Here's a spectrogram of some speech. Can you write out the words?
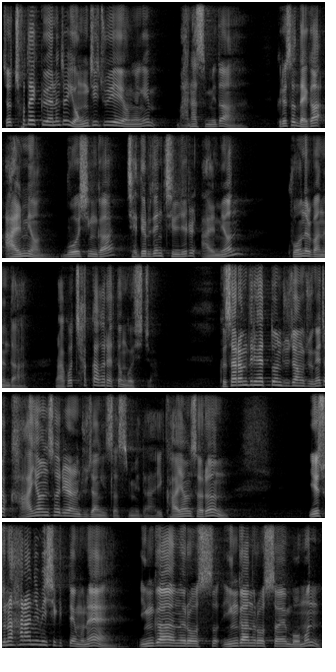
저 초대교회는 저 영지주의의 영향이 많았습니다. 그래서 내가 알면 무엇인가 제대로 된 진리를 알면 구원을 받는다라고 착각을 했던 것이죠. 그 사람들이 했던 주장 중에 저 가현설이라는 주장이 있었습니다. 이 가현설은 예수는 하나님이시기 때문에 인간으로서 인간으로서의 몸은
